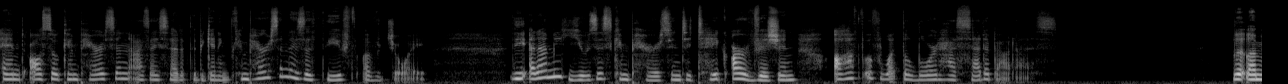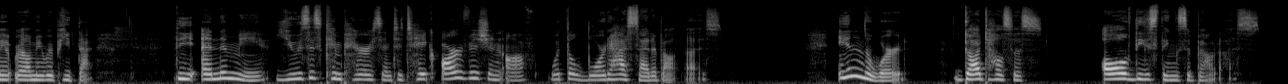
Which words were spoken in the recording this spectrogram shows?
and also, comparison, as I said at the beginning, comparison is a thief of joy. The enemy uses comparison to take our vision off of what the Lord has said about us. Let, let, me, let me repeat that. The enemy uses comparison to take our vision off what the Lord has said about us in the Word, God tells us all these things about us.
